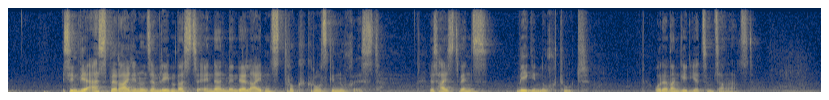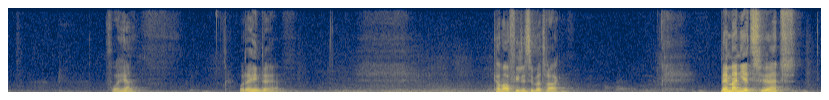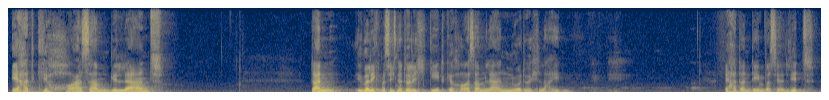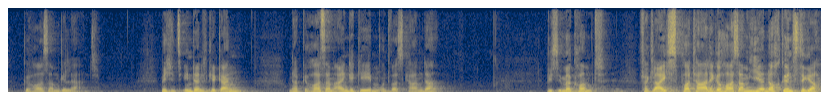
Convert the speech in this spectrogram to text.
sind wir erst bereit, in unserem Leben was zu ändern, wenn der Leidensdruck groß genug ist. Das heißt, wenn es weh genug tut. Oder wann geht ihr zum Zahnarzt? Vorher oder hinterher? Kann man auf vieles übertragen. Wenn man jetzt hört, er hat Gehorsam gelernt, dann überlegt man sich natürlich, geht Gehorsam lernen nur durch Leiden? Er hat an dem, was er litt, Gehorsam gelernt. Bin ich ins Internet gegangen und habe Gehorsam eingegeben und was kam da? Wie es immer kommt, Vergleichsportale, Gehorsam hier noch günstiger.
